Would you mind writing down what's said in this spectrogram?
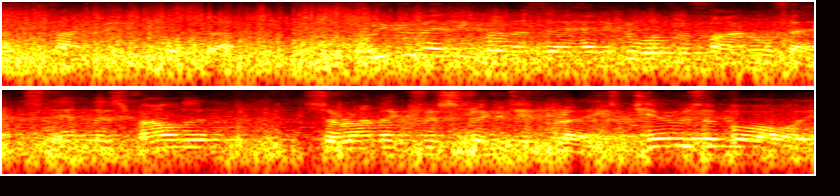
as in fact being pulled up. Remaining runners there heading towards the final fence in this Valda Ceramics restricted race. Joe's a boy,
